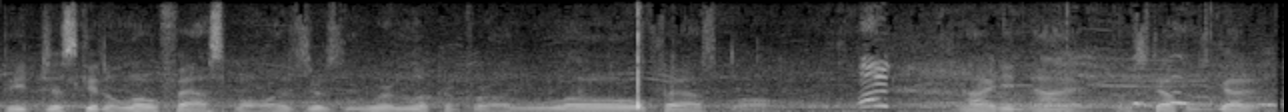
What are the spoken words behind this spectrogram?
He'd just get a low fastball. It's just we're looking for a low fastball. 99. Stephan's got it.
